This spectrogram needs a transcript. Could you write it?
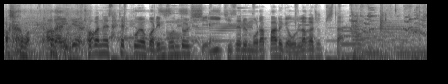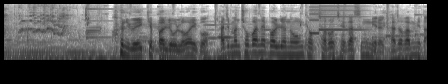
아, 잠깐만. 아 나 이게 초반에 스텝 꼬여버린 본돌 씨. 이 기세를 몰아 빠르게 올라가 줍시다. 아니 왜 이렇게 빨리 올라와 이거? 하지만 초반에 벌려놓은 격차로 제가 승리를 가져갑니다.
